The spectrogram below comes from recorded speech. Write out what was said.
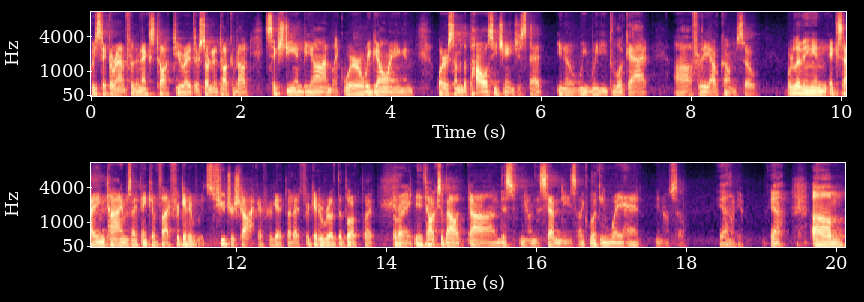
we stick around for the next talk too, right? They're starting to talk about 6G and beyond, like where are we going, and what are some of the policy changes that you know we, we need to look at uh, for the outcome. So we're living in exciting times. I think if I forget it, it's Future Shock. I forget, but I forget who wrote the book. But Right. it talks about uh, this, you know, in the 70s, like looking way ahead. You know, so Yeah. I'm with you. Yeah. Um,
